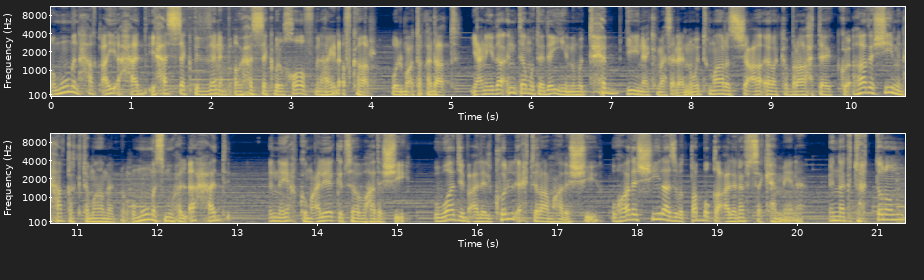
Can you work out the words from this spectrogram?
ومو من حق أي أحد يحسك بالذنب أو يحسك بالخوف من هاي الأفكار والمعتقدات. يعني إذا أنت متدين وتحب دينك مثلا وتمارس شعائرك براحتك هذا الشيء من حقك تماما. ومو مسموح لأحد إنه يحكم عليك بسبب هذا الشيء. وواجب على الكل احترام هذا الشيء. وهذا الشيء لازم تطبقه على نفسك همينة. إنك تحترم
